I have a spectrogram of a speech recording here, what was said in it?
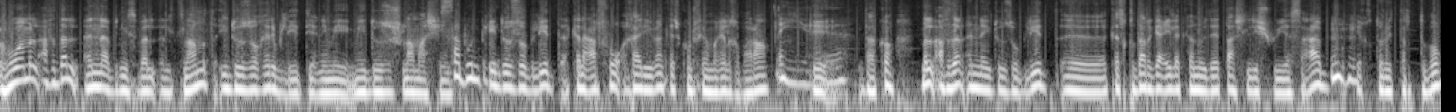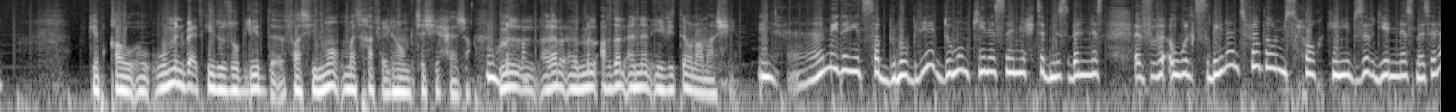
هو من الأفضل أن بالنسبة للطلامط يدوزوا غير باليد يعني ما يدوزوش لا ماشين. صابون باليد كيدوزوا باليد كنعرفوا غالبا كتكون فيهم غير الغبرة. اييه داكور من الأفضل أن يدوزوا باليد آه كتقدر كاع إلا كانوا des taches اللي شوية صعاب كيقدروا يترطبوا كيبقاو ومن بعد كيدوزوا باليد facilement وما تخاف عليهم حتى شي حاجة. من غير من الأفضل أن néviter يو la machine. نعم إذا يتصبنوا باليد وممكن سامي حتى بالنسبة للناس في أول تصبينة نتفاداو المسحوق كاينين بزاف ديال الناس مثلا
